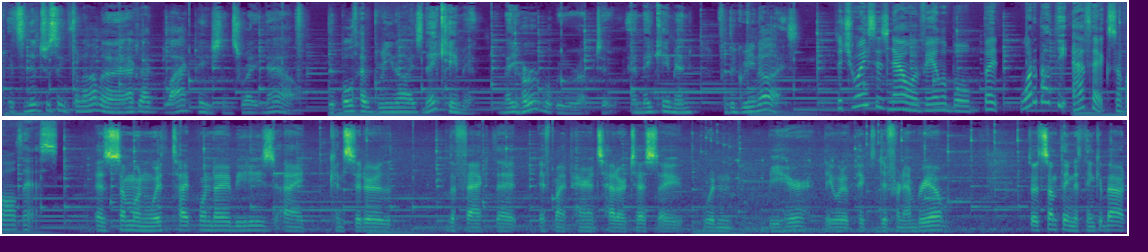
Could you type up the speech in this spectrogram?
It's an interesting phenomenon. I've got black patients right now that both have green eyes. They came in and they heard what we were up to, and they came in for the green eyes. The choice is now available, but what about the ethics of all this? As someone with type 1 diabetes, I consider the fact that if my parents had our test, I wouldn't be here. They would have picked a different embryo. So it's something to think about.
